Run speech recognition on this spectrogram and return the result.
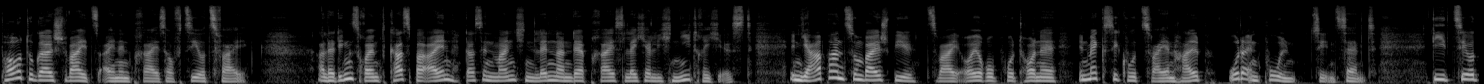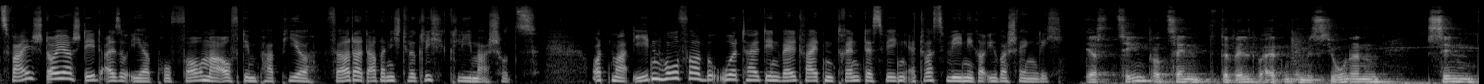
Portugal, Schweiz einen Preis auf CO2. Allerdings räumt Kasper ein, dass in manchen Ländern der Preis lächerlich niedrig ist. In Japan zum Beispiel 2 Euro pro Tonne, in Mexiko zweieinhalb oder in Polen 10 Cent. Die CO2-Steuer steht also eher pro forma auf dem Papier, fördert aber nicht wirklich Klimaschutz. Ottmar Edenhofer beurteilt den weltweiten Trend deswegen etwas weniger überschwänglich. Erst 10 Prozent der weltweiten Emissionen sind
